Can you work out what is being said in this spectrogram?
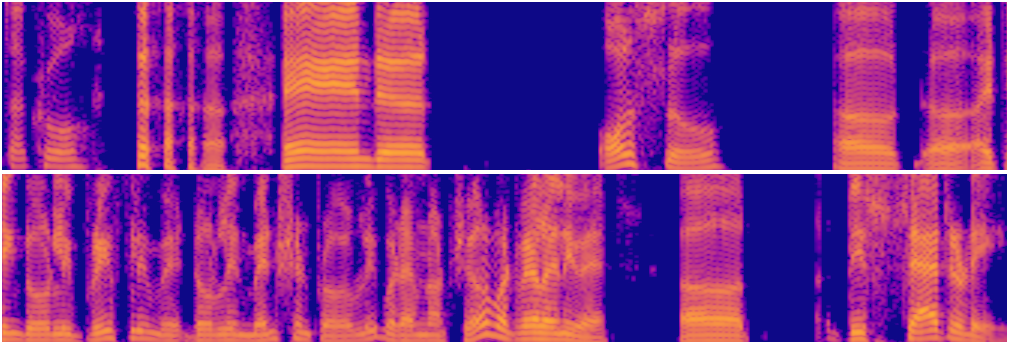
So cool. and uh, also, uh, uh, I think Dorley briefly, Dorlin mentioned probably, but I'm not sure. But well, anyway, uh, this Saturday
